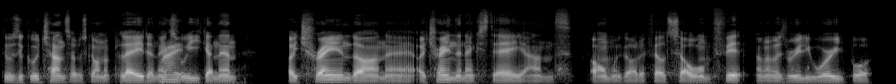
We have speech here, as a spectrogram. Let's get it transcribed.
there was a good chance I was going to play the next Right. week, and then I trained on uh, I trained the next day, and oh my god, I felt so unfit, and I was really worried. But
